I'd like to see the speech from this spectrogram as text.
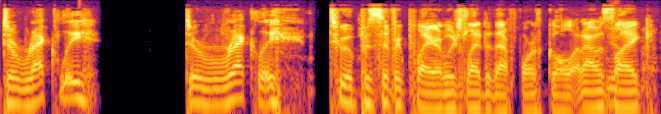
directly, directly to a Pacific player, which led to that fourth goal. And I was Yeah. like,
